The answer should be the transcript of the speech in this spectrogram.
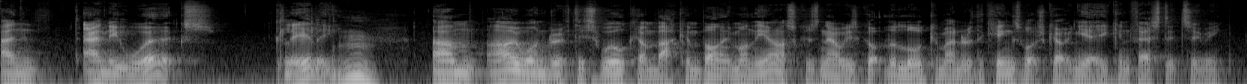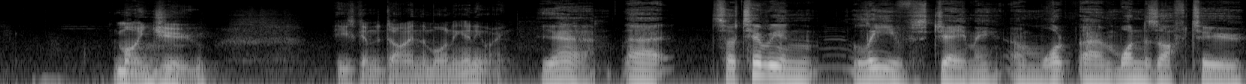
and and it works clearly. Um, I wonder if this will come back and bite him on the ass because now he's got the Lord Commander of the King's Watch going. Yeah, he confessed it to me. Mind you, he's going to die in the morning anyway. Yeah. Uh, so Tyrion leaves Jaime and wa- um, wanders off to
